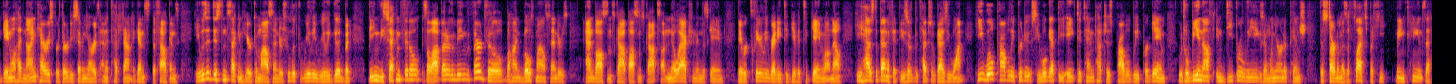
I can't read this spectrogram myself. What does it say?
Gainwell had nine carries for 37 yards and a touchdown against the Falcons. He was a distant second here to Miles Sanders, who looked really, really good. But being the second fiddle is a lot better than being the third fiddle behind both Miles Sanders and Boston Scott. Boston Scott saw no action in this game. They were clearly ready to give it to Gainwell. Now, he has the benefit. These are the types of guys you want. He will probably produce. He will get the eight to 10 touches probably per game, which will be enough in deeper leagues and when you're in a pinch to start him as a flex. But he maintains that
